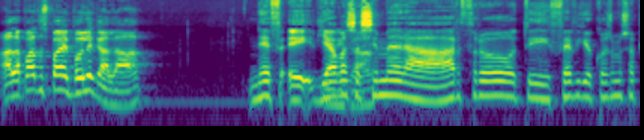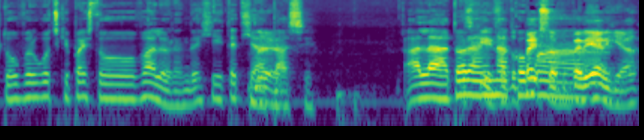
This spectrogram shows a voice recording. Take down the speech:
Αλλά πάντως πάει πολύ καλά. Ναι, ε, διάβασα σήμερα άρθρο ότι φεύγει ο κόσμος από το Overwatch και πάει στο Valorant. Έχει τέτοια ναι. τάση. Αλλά τώρα είναι θα ακόμα... το παίξω από περιέργεια.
